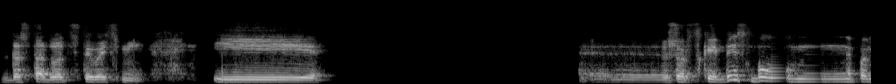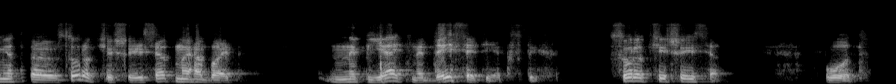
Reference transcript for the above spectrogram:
до 128. І е, жорсткий диск був, не пам'ятаю, 40 чи 60 мегабайт. Не 5, не 10, як в тих. 40 чи 60. От.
